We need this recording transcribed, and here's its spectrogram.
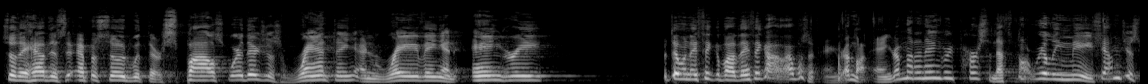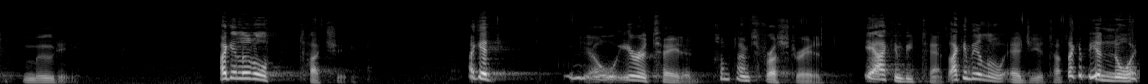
So they have this episode with their spouse where they're just ranting and raving and angry. But then when they think about it, they think, oh, I wasn't angry. I'm not angry. I'm not an angry person. That's not really me. See, I'm just moody. I get a little touchy. I get, you know, irritated, sometimes frustrated. Yeah, I can be tense. I can be a little edgy at times. I can be annoyed.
